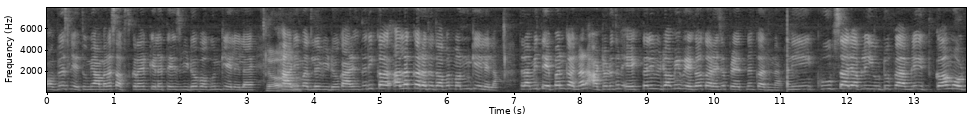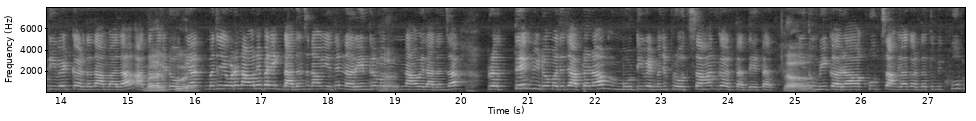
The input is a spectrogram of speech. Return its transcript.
ऑब्विसली तुम्ही आम्हाला सबस्क्राईब केलं तेच व्हिडिओ बघून केलेला आहे. हा. खाडीमधले व्हिडिओ काहीतरी क- अलग करत होतो आपण म्हणून केलेला. तर आम्ही ते पण करणार. आठवड्यातून एक तरी व्हिडिओ आम्ही वेगळं करायचा प्रयत्न करणार. आणि खूप सारे आपले युट्यूब फॅमिली इतकं मोटिवेट करतात आम्हाला. आता माझ्या भरपूर. डोक्यात म्हणजे एवढं नाव नाही पण एक दादांचं नाव येते. नरेंद्र म्हणून नाव आहे दादांचा. प्रत्येक व्हिडिओमध्ये ते आपल्याला मोटिवेट म्हणजे प्रोत्साहन करतात देतात. की तुम्ही करा खूप चांगला करता तुम्ही खूप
